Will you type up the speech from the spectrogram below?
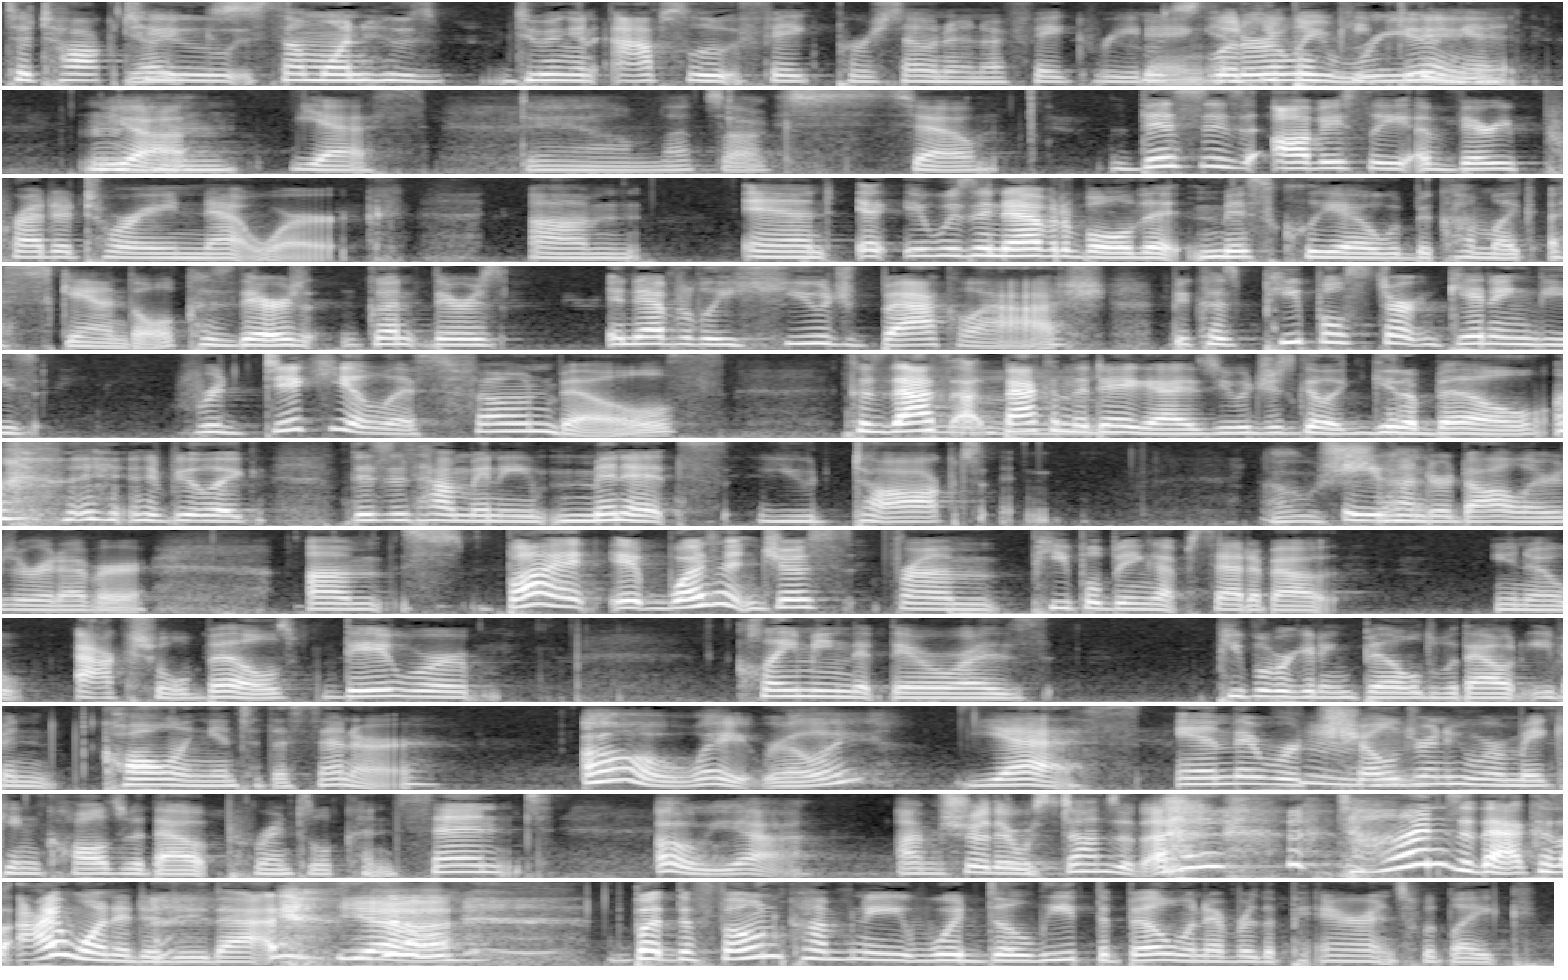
to talk to Yikes. someone who's doing an absolute fake persona in a fake reading. and people literally reading. it. Yeah. Mhm. Yes. Damn. That sucks. So this is obviously a very predatory network. Um, and it, it was inevitable that Miss Cleo would become like a scandal because there's there's inevitably huge backlash because people start getting these ridiculous phone bills. Because that's uh, back in the mm. day, guys. You would just get like get a bill, and it'd be like, "This is how many minutes you talked, Oh shit. eight hundred dollars or whatever." Um, but it wasn't just from people being upset about, you know, actual bills. They were claiming that there was people were getting billed without even calling into the center. Oh wait, really? Yes, and there were hmm. children who were making calls without parental consent. Oh yeah. I'm sure there was tons of that. Tons of that because I wanted to do that. yeah. but the phone company would delete the bill whenever the parents would like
